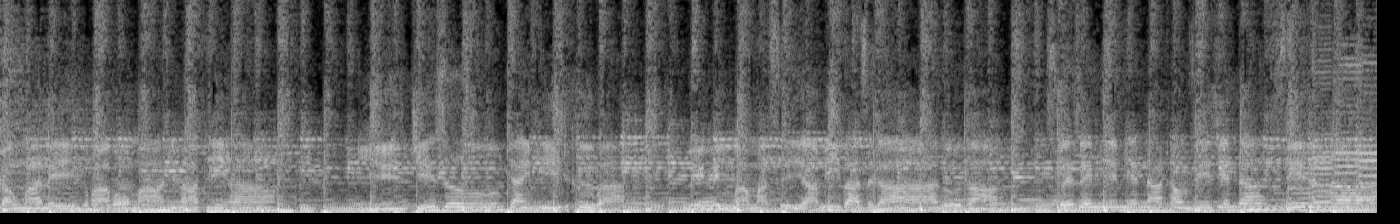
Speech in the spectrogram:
ကောင်းမလေးကဘာပေါ်မှာမြမပြေဟာအရင်ကျေဆုံးတိုင်းပြည်တစ်ခုပါလိမ့်လိမ့်မမဆေးရမိပါစကားကိုသာဆွဲဆွဲမြဲမြဲနားထောင်စေခြင်းသာစေတနာပြန်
